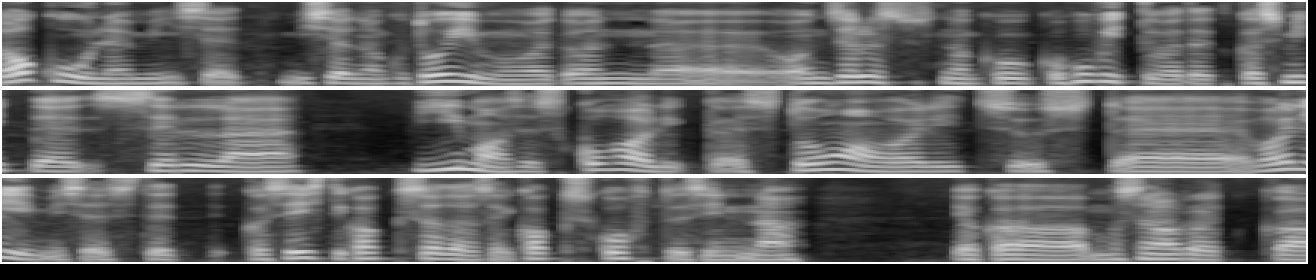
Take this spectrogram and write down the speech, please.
lagunemised, mis seal nagu toimuvad, on, on selles suhtes nagu ka huvitavad, et kas mitte selle viimasest kohalikest omavalitsuste valimisest, et kas Eesti kakssada sai kaks kohta sinna ja ka ma saan aru, et ka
